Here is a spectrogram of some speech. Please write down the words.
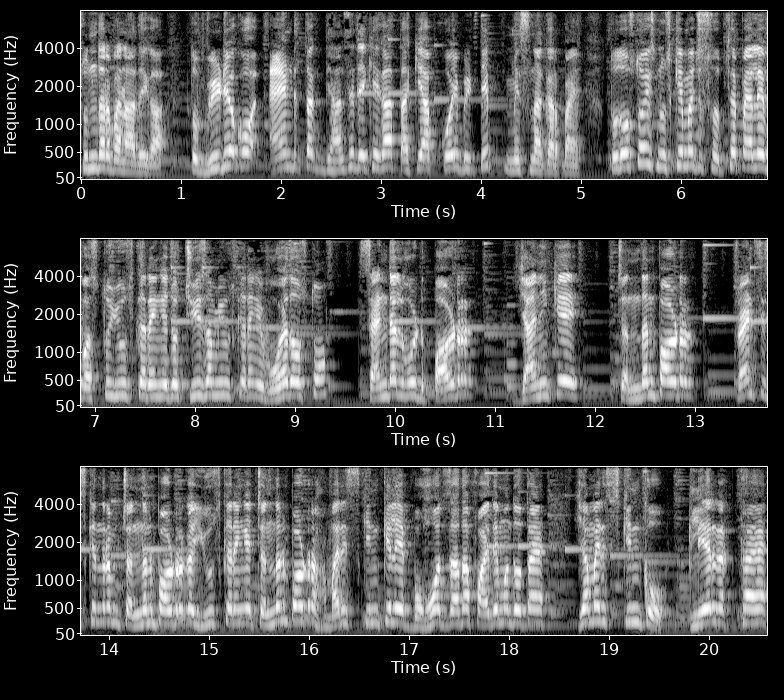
सुंदर बना देगा। तो वीडियो को एंड तक ध्यान से देखेगा ताकि आप कोई भी टिप मिस ना कर पाए। तो दोस्तों, इस नुस्खे में जो सबसे पहले वस्तु यूज़ करेंगे, जो चीज़ हम यूज़ करेंगे, वो है दोस्तों सैंडलवुड पाउडर यानी कि चंदन पाउडर। फ्रेंड्स इसके अंदर हम चंदन पाउडर का यूज़ करेंगे। चंदन पाउडर हमारी स्किन के लिए बहुत ज़्यादा फ़ायदेमंद होता है। यह हमारी स्किन को क्लियर रखता है।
